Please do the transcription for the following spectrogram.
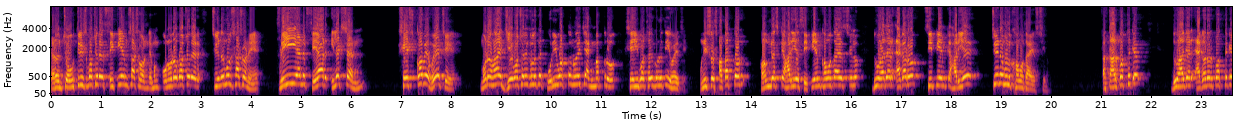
কারণ চৌত্রিশ বছরের সিপিএম শাসন এবং পনেরো বছরের তৃণমূল শাসনে ফ্রি অ্যান্ড ফেয়ার ইলেকশন শেষ কবে হয়েছে? মনে হয় যে বছরগুলোতে পরিবর্তন হয়েছে একমাত্র, সেই বছরগুলোতেই হয়েছে। উনিশশো সাতাত্তর, কংগ্রেসকে হারিয়ে সিপিএম ক্ষমতায় এসেছিল। দু হাজার এগারো সিপিএম কে হারিয়ে তৃণমূল ক্ষমতায় এসেছিল। আর তারপর থেকে দু হাজার এগারোর পর থেকে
